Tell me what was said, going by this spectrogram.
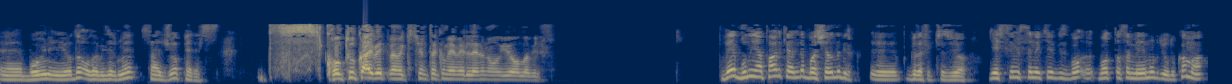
e, boyun eğiyor da olabilir mi Sergio Perez? Koltuğu kaybetmemek için takım emirlerine uyuyor olabilir. Ve bunu yaparken de başarılı bir e, grafik çiziyor. Geçtiğimiz seneki biz Bottas'a memur diyorduk ama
